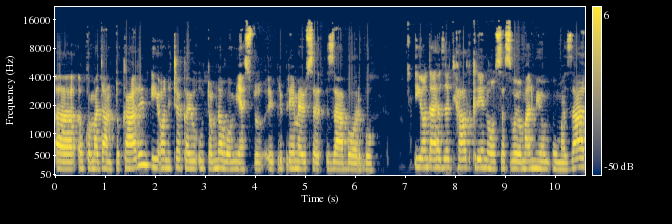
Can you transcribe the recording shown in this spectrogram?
a, komadantu Karin i oni čekaju u tom novom mjestu i pripremaju se za borbu. I onda je Hazreti Hald krenuo sa svojom armijom u Mazar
